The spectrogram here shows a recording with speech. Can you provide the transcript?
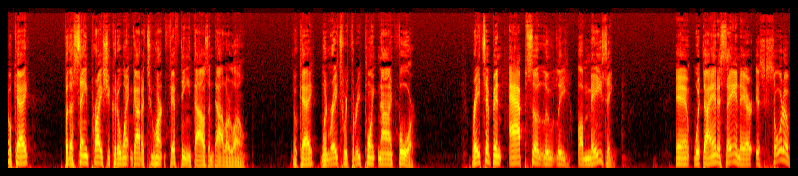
okay? For the same price, you could have went and got a $215,000 loan, okay? When rates were 3.94. Rates have been absolutely amazing. And what Diana's saying there is sort of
